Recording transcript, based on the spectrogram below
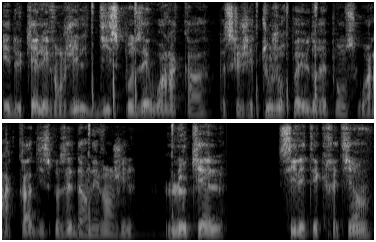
et de quel évangile disposait Waraka? Parce que j'ai toujours pas eu de réponse. Waraka disposait d'un évangile. Lequel? S'il était chrétien,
